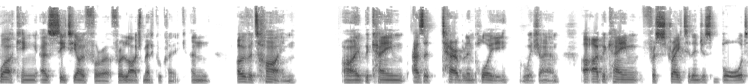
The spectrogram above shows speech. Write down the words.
working as CTO for a, for a large medical clinic. And over time, I became, as a terrible employee, which I am, I became frustrated and just bored.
